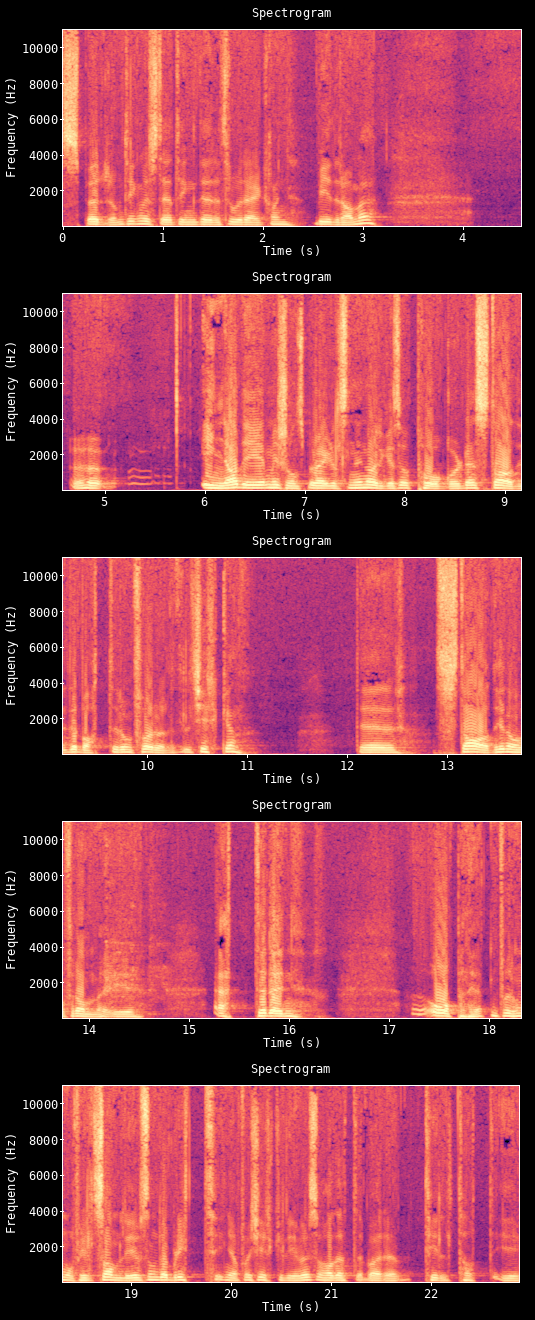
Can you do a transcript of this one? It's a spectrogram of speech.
spørre om ting hvis det er ting dere tror jeg kan bidra med. Uh, innad i misjonsbevegelsen i Norge så pågår det stadig debatter om forholdet til Kirken. Det er stadig nå framme i Etter den åpenheten for homofilt samliv som det er blitt innenfor kirkelivet, så har dette bare tiltatt i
